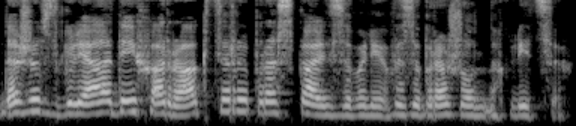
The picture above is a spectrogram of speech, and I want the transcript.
Даже взгляды и характеры проскальзывали в изображенных лицах.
